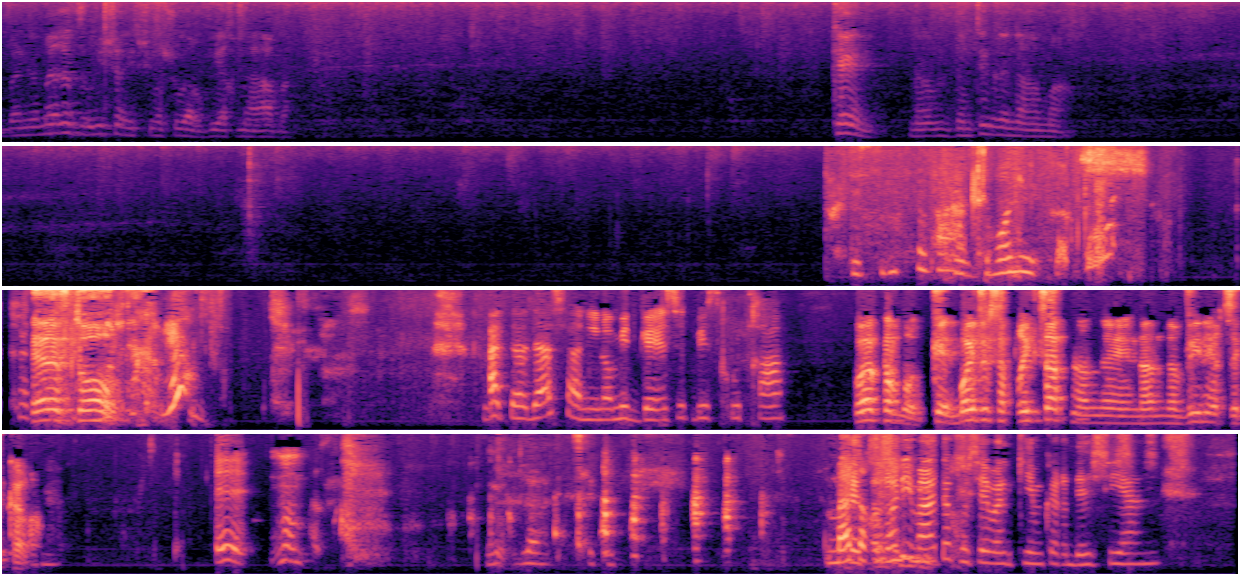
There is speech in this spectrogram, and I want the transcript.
ואני אומר את זה בלי לי משהו להרוויח מהאבא. כן, נמתין לנעמה. ערב טוב. אתה יודע שאני לא מתגייסת בזכותך? כל הכבוד. כן, בואי תספרי קצת, נבין איך זה קרה. אה. לא, תצחקי. מה אתה חושב? חצרוני, מה אתה חושב על קים קרדשיאן?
